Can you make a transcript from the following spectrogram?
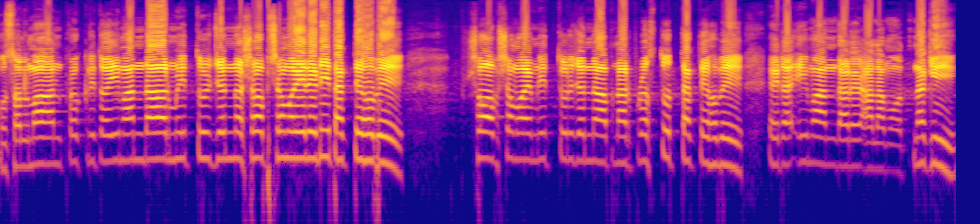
মুসলমান, প্রকৃত ইমানদার, মৃত্যুর জন্য সব সময় রেডি থাকতে হবে। সব সময় মৃত্যুর জন্য আপনার প্রস্তুত থাকতে হবে। এটা ইমানদারের আলামত, নাকি?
